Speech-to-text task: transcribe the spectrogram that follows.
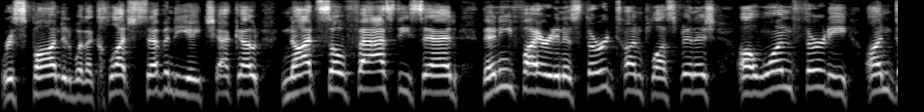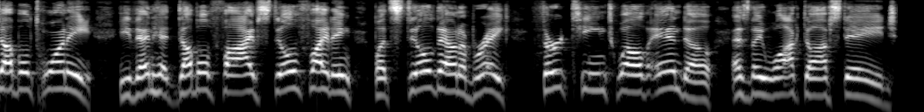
Responded with a clutch 78 checkout. Not so fast, he said. Then he fired in his third ton plus finish, a 130 on double 20. He then hit double 5 still fighting, but still down a break. 13 12 Ando as they walked off stage.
